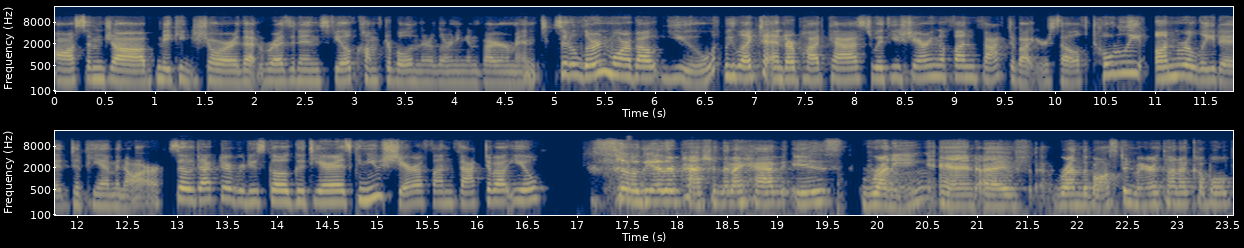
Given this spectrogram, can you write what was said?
awesome job making sure that residents feel comfortable in their learning environment. So, to learn more about you, we like to end our podcast with you sharing a fun fact about yourself, totally unrelated to PM&R. So, Dr. Verduzco Gutierrez, can you share a fun fact about you? So the other passion that I have is running, and I've run the Boston Marathon a couple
